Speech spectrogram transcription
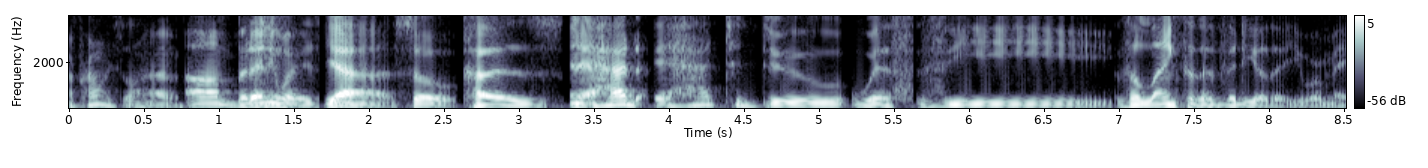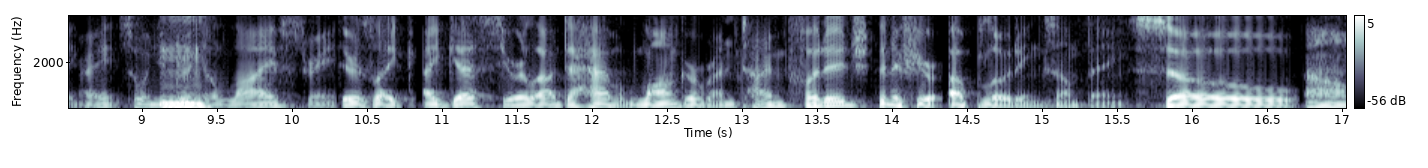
I probably still have. Um, but anyways, yeah. So, cause and it had it had to do with the the length of the video that you were making, right? So when you're doing a live stream, there's like I guess you're allowed to have longer runtime footage than if you're uploading something. So, oh no, they weren't.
